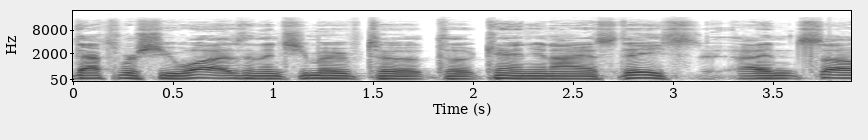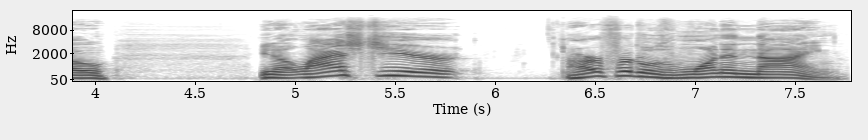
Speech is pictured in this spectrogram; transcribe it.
that's where she was. And then she moved to, to Canyon ISD. And so, you know, last year, Hereford was 1 and 9,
